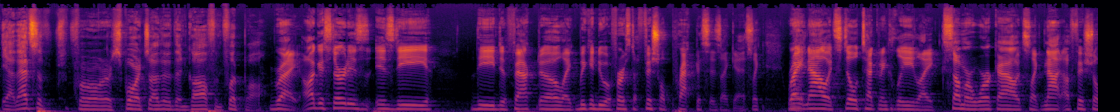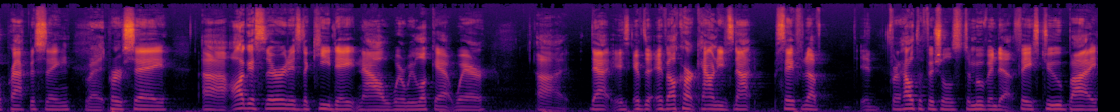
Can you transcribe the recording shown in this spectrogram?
Yeah, that's a, for sports other than golf and football. Right. August 3rd is is the the de facto like we can do a first official practices, I guess. Like right, right. now it's still technically like summer workouts, like not official practicing right. per se. Uh, August 3rd is the key date now where we look at where uh, that is if the if Elkhart County is not safe enough for health officials to move into phase 2 by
